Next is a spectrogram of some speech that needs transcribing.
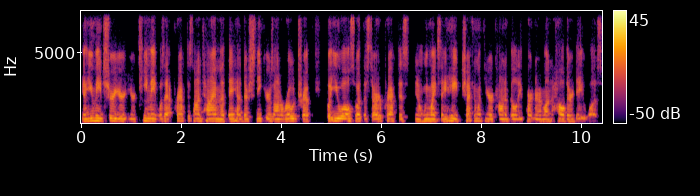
you know you made sure your your teammate was at practice on time that they had their sneakers on a road trip. But you also at the start of practice you know we might say hey check in with your accountability partner on how their day was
